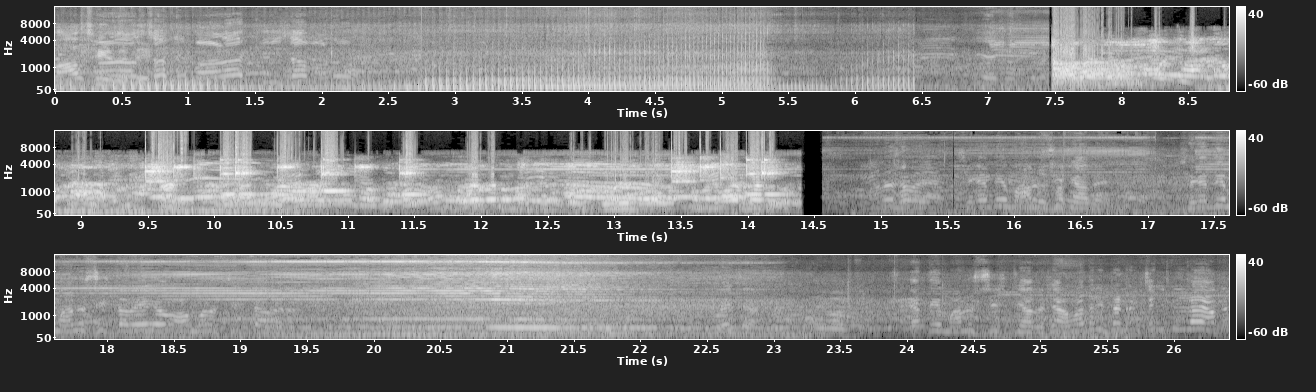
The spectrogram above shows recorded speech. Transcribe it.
বাল ছিঁড়ে দে মানুষ হবে সেখান থেকে মানুষ শিখতে হবে সেখান থেকে মানুষ শিখতে হবে অমানুষ শিখতে হবে না সেখান থেকে মানুষ সৃষ্টি হবে সে আমাদেরই পেটের ছেলেপিলেরাই হবে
